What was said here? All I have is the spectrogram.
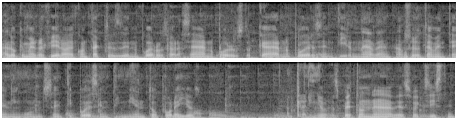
A lo que me refiero a contacto es de no poderlos abrazar, no poderlos tocar, no poder sentir nada, absolutamente ningún tipo de sentimiento por ellos. Cariño, respeto, nada de eso existe.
